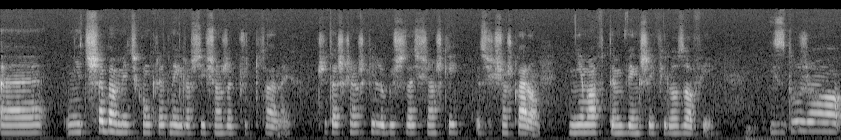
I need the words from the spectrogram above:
e, nie trzeba mieć konkretnej ilości książek przeczytanych czytasz książki, lubisz czytać książki, jesteś książkarą. Nie ma w tym większej filozofii. Jest dużo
